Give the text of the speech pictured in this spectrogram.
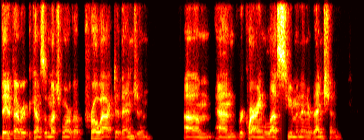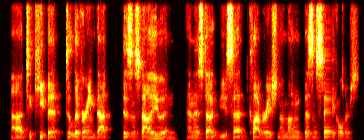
data fabric becomes a much more of a proactive engine um, and requiring less human intervention uh, to keep it delivering that business value and and as Doug you said collaboration among business stakeholders.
